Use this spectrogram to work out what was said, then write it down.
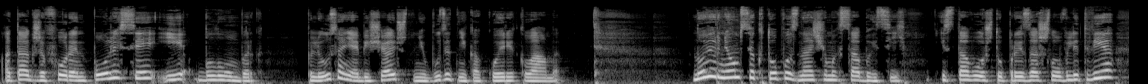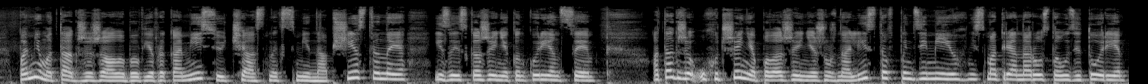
а также Foreign Policy и Bloomberg. Плюс они обещают, что не будет никакой рекламы. Но вернемся к топу значимых событий. Из того, что произошло в Литве, помимо также жалобы в Еврокомиссию частных СМИ на общественные из-за искажения конкуренции, а также ухудшение положения журналистов в пандемию, несмотря на рост аудитории,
